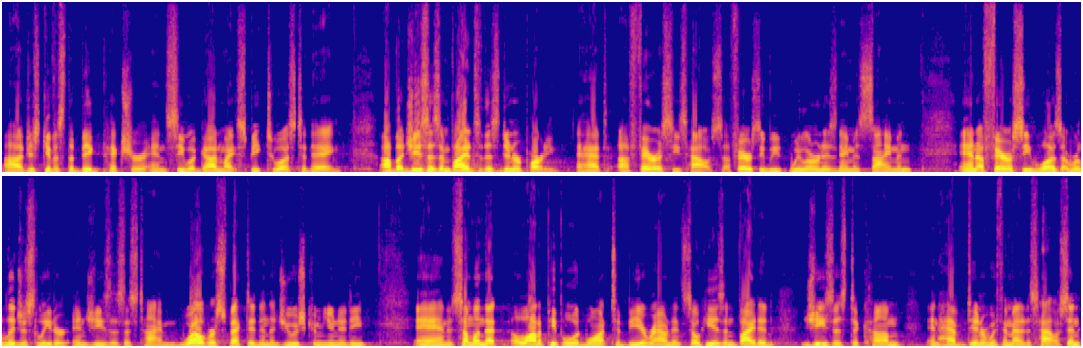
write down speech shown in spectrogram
uh, just give us the big picture and see what God might speak to us today. Uh, but Jesus is invited to this dinner party at a Pharisee's house. A Pharisee, we, we learn his name is Simon. And a Pharisee was a religious leader in Jesus' time, well respected in the Jewish community and someone that a lot of people would want to be around. And so he has invited Jesus to come and have dinner with him at his house. And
